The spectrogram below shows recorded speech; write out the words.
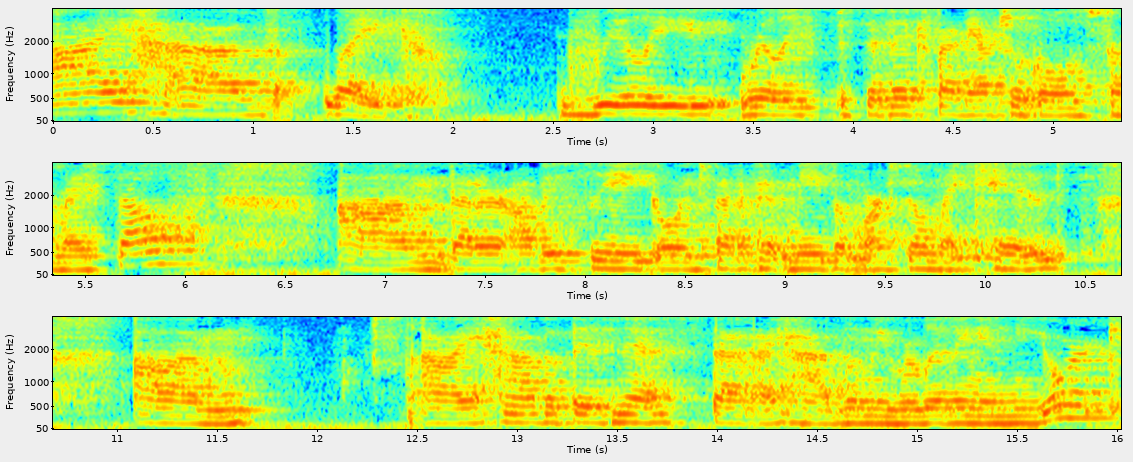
I have like really, really specific financial goals for myself um, that are obviously going to benefit me, but more so my kids. Um, I have a business that I had when we were living in New York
